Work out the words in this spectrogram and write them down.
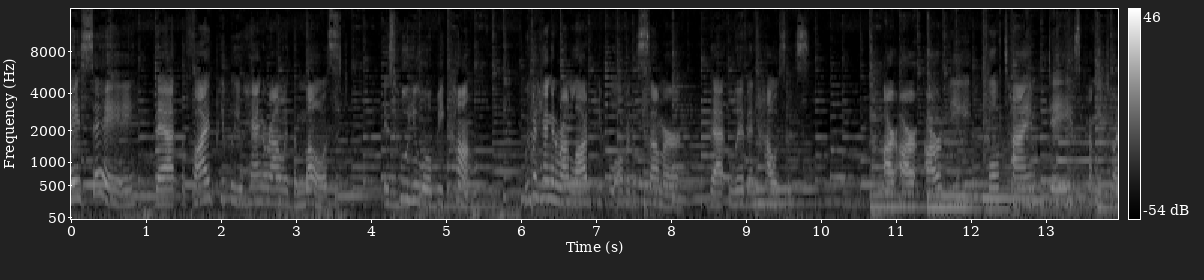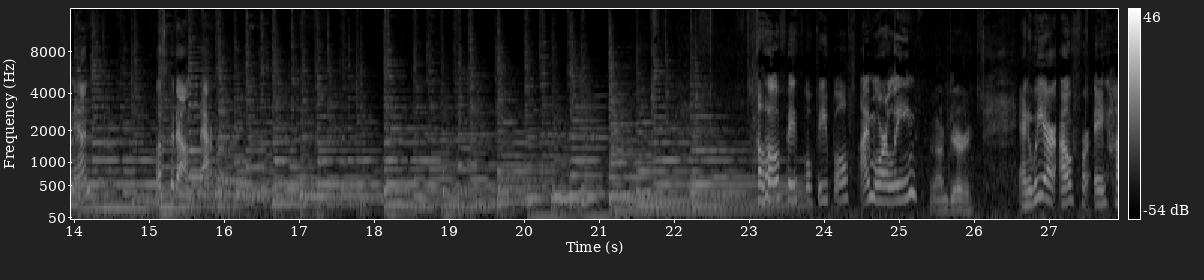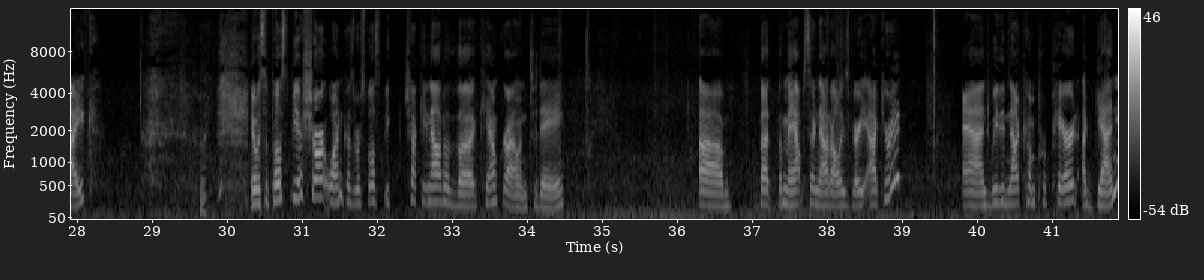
They say that the five people you hang around with the most is who you will become. We've been hanging around a lot of people over the summer that live in houses. Are our RV full-time days coming to an end? Let's go down that road. Hello, faithful people. I'm Orlean. And I'm Gary. And we are out for a hike. It was supposed to be a short one because we're supposed to be checking out of the campground today. Um, but the maps are not always very accurate. And we did not come prepared again.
